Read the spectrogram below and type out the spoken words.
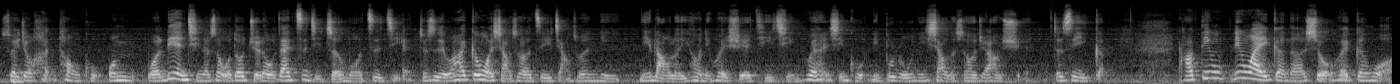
所以就很痛苦。我我练琴的时候，我都觉得我在自己折磨自己。就是我还跟我小时候的自己讲说：“你你老了以后，你会学提琴，会很辛苦。你不如你小的时候就要学。”这是一个。然后另另外一个呢，是我会跟我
